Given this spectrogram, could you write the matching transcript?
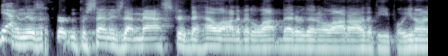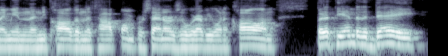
yeah. And there's a certain percentage that mastered the hell out of it a lot better than a lot of other people. You know what I mean? And then you call them the top one percenters or whatever you want to call them. But at the end of the day,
